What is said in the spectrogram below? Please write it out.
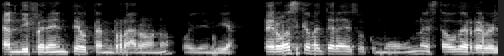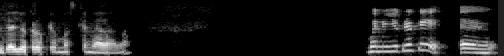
tan diferente o tan raro, ¿no? Hoy en día. Pero básicamente era eso, como un estado de rebeldía, yo creo que más que nada, ¿no? Bueno, yo creo que eh,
